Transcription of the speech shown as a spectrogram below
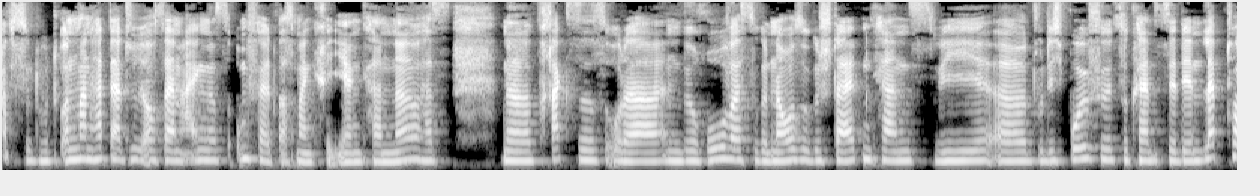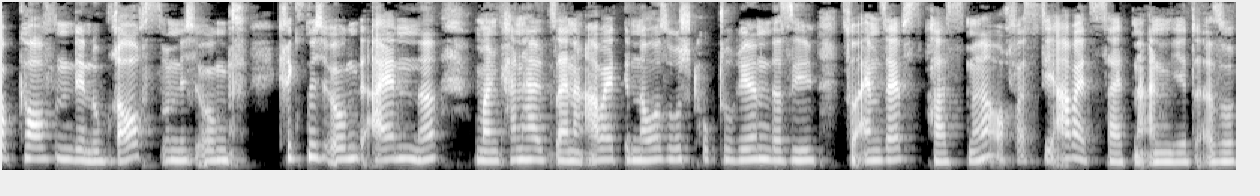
Absolut. Und man hat natürlich auch sein eigenes Umfeld, was man kreieren kann. Ne? Du hast eine Praxis oder ein Büro, was du genauso gestalten kannst, wie äh, du dich wohlfühlst. Du kannst dir den Laptop kaufen, den du brauchst und nicht irgend, kriegst nicht irgendeinen. Ne? man kann halt seine Arbeit genauso strukturieren, dass sie zu einem selbst passt, ne? auch was die Arbeitszeiten angeht. Also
